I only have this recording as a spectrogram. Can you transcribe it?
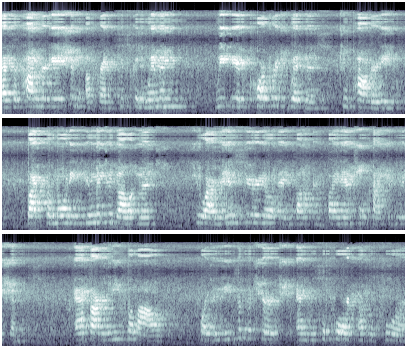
As a congregation of Franciscan women, we give corporate witness to poverty by promoting human development through our ministerial and financial contributions as our needs allow for the needs of the church and the support of the poor.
